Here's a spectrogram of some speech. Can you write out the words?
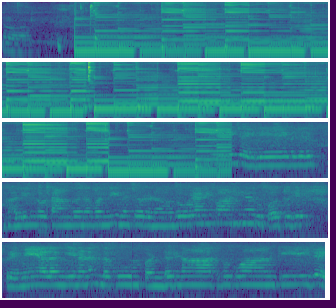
हो. ठीक. पंढरीनाथ भगवान की जय.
